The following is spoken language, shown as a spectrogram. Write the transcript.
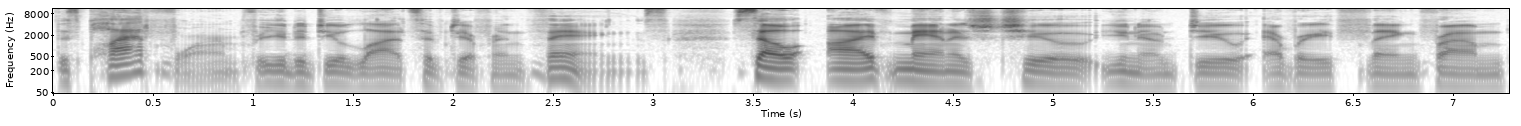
this platform for you to do lots of different things. So I've managed to, you know, do everything from,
